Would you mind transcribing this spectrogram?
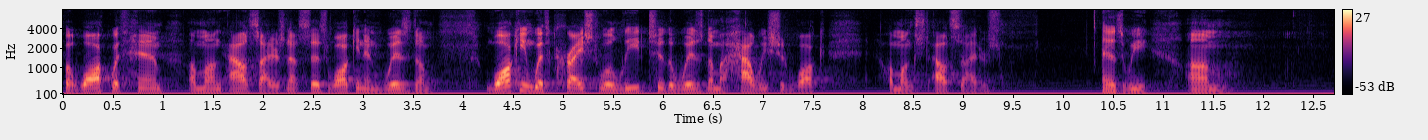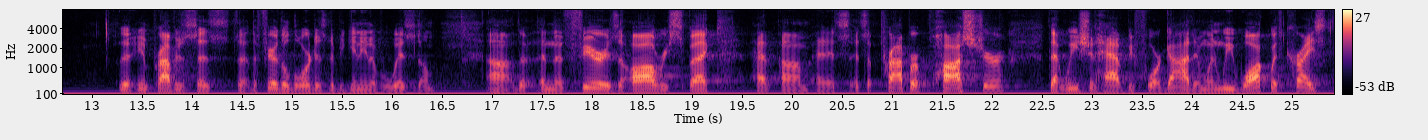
but walk with Him among outsiders. Now it says walking in wisdom. Walking with Christ will lead to the wisdom of how we should walk amongst outsiders. As we, um, in Proverbs says that the fear of the Lord is the beginning of wisdom. Uh, the, and the fear is all respect. At, um, and it's, it's a proper posture that we should have before God. And when we walk with Christ,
